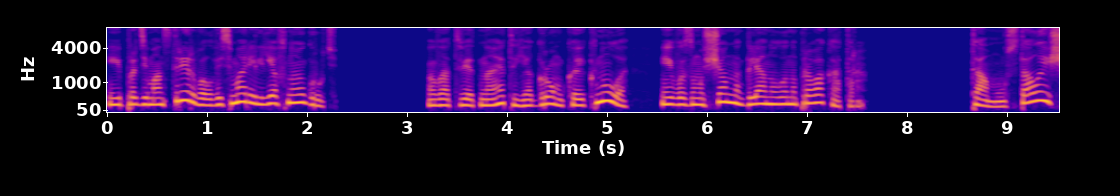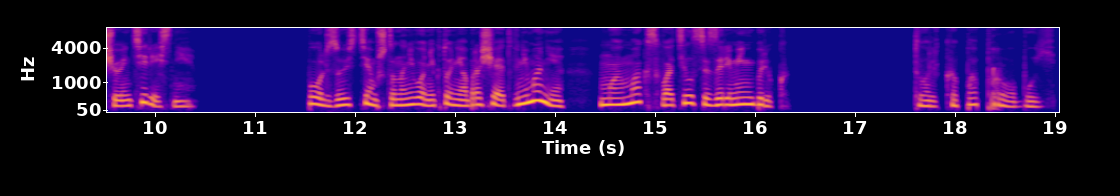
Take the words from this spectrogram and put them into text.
и продемонстрировал весьма рельефную грудь. В ответ на это я громко икнула и возмущенно глянула на провокатора. Тому стало еще интереснее. Пользуясь тем, что на него никто не обращает внимания, мой маг схватился за ремень брюк. «Только попробуй»,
